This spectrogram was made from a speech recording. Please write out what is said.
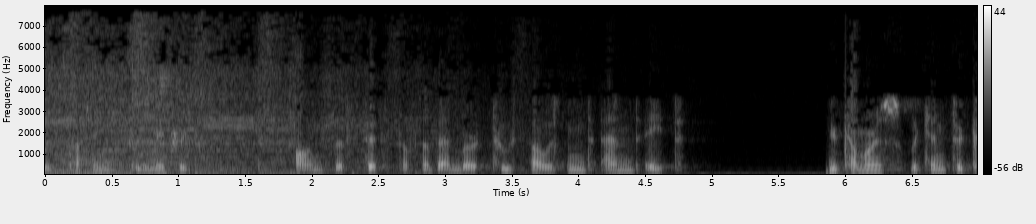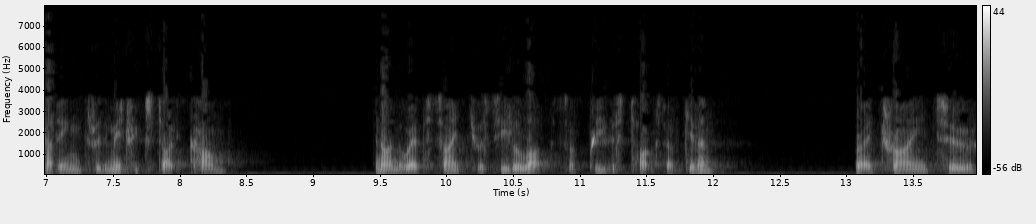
is Cutting Through the Matrix on the 5th of November 2008. Newcomers, look into cuttingthroughthematrix.com, and on the website you'll see lots of previous talks I've given, where I try to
